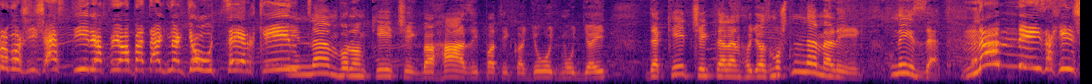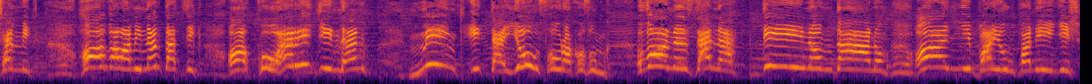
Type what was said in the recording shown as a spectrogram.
orvos is ezt írja fel a betegnek gyógyszerként! Én nem vonom kétségbe a házi patika gyógymódjait, de kétségtelen, hogy az most nem elég. Nézze! Nem nézek én semmit! Ha valami nem tetszik, akkor erigy innen! Mink itten jó szórakozunk! Van zene, dínom dánom, annyi bajunk van így is,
